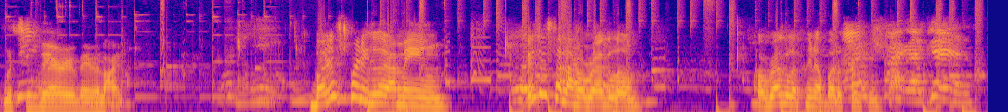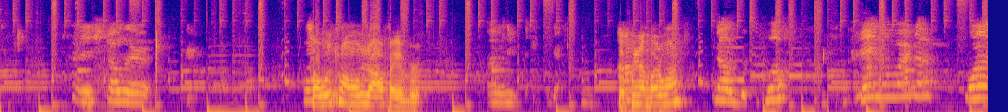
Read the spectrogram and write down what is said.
which is very, very light. But it's pretty good. I mean, it just tastes like a regular, a regular peanut butter cookie. Try again. It's so good. So which one was y'all favorite? Um, The peanut butter one? no, the well, peanut butter one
